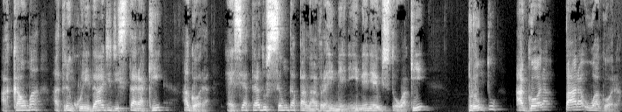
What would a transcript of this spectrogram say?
A calma, a tranquilidade de estar aqui agora. Essa é a tradução da palavra Rinene. Rinene é eu estou aqui, pronto, agora, para o agora.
